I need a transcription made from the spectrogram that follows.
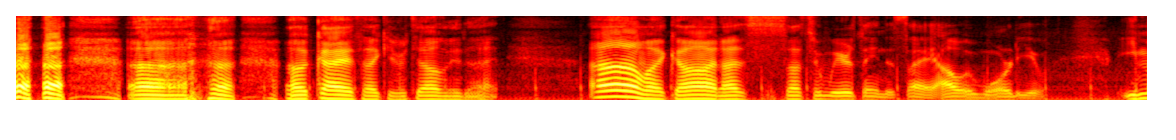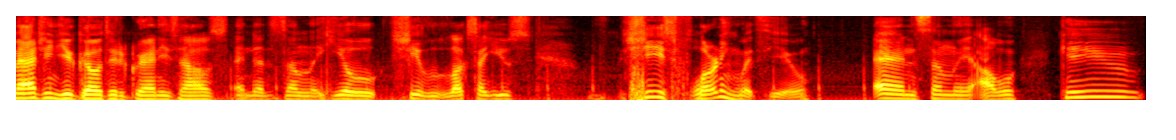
uh, okay. Thank you for telling me that. Oh my God, that's such a weird thing to say. I will ward you. Imagine you go to the granny's house and then suddenly he'll she looks at you, she's flirting with you, and suddenly I will. Can you,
